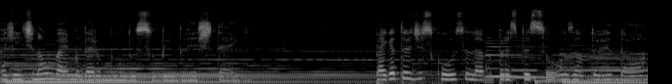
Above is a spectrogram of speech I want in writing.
A gente não vai mudar o mundo subindo hashtag. Pega teu discurso e leva para as pessoas ao teu redor.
